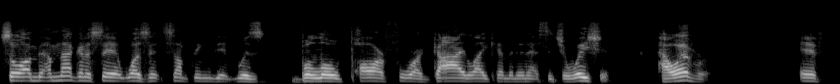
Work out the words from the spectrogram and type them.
So I'm I'm not going to say it wasn't something that was below par for a guy like him and in that situation. However, if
